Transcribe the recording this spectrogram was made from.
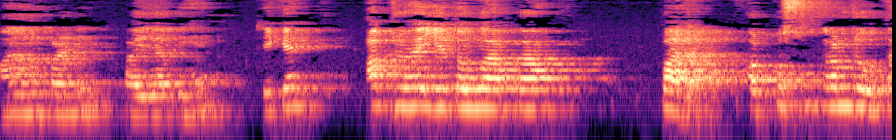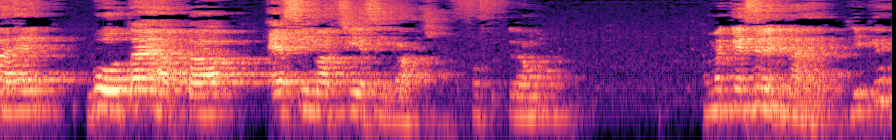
अनानुपर्णी पाई जाती है, ठीक है? अब जो है, ये तो हुआ आपका पादप और पुष्प क्रम जो होता है, वो होता है आपका ऐसी माक्षी ऐसी माक्षी पुष्प क्रम हमें कैसे लिखना है, ठीक है?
